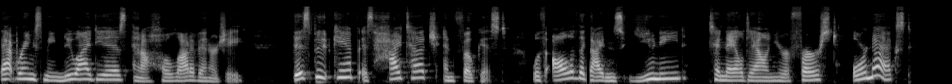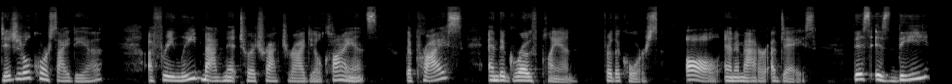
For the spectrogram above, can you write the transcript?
that brings me new ideas and a whole lot of energy. This bootcamp is high touch and focused with all of the guidance you need to nail down your first or next digital course idea, a free lead magnet to attract your ideal clients, the price, and the growth plan for the course, all in a matter of days. This is the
